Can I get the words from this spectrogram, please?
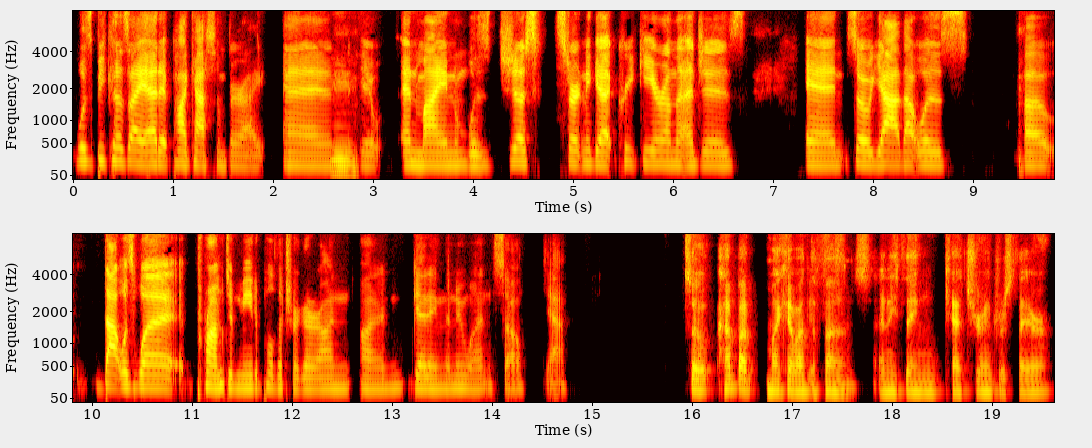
was because I edit podcasts in Ferrite and it and mine was just starting to get creaky around the edges. And so yeah, that was uh that was what prompted me to pull the trigger on on getting the new one. So yeah. So how about Mike? How about the phones? Anything catch your interest there?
